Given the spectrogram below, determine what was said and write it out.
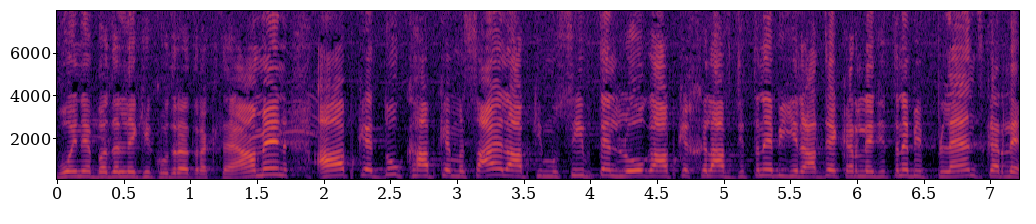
وہ انہیں بدلنے کی قدرت رکھتا ہے۔ آمین۔ آپ کے دکھ، آپ کے مسائل، آپ کی مصیبتیں، لوگ آپ کے خلاف جتنے بھی ارادے کر لیں، جتنے بھی پلانز کر لیں،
